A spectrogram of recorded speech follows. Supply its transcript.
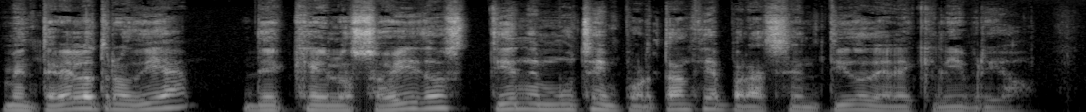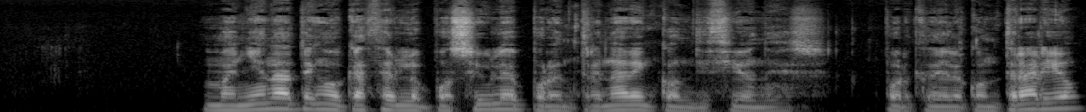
Me enteré el otro día de que los oídos tienen mucha importancia para el sentido del equilibrio. Mañana tengo que hacer lo posible por entrenar en condiciones, porque de lo contrario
